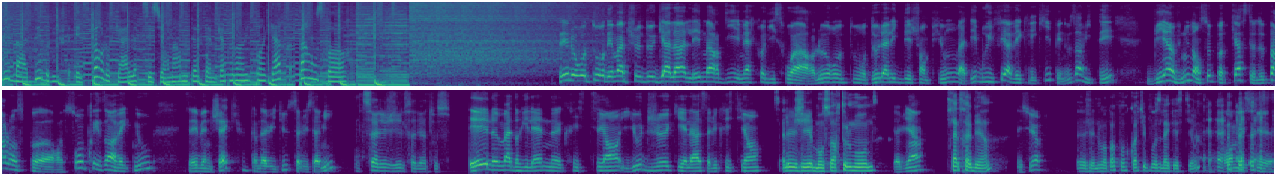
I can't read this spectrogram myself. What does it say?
débat, débrief et sport local, c'est sur Marmite FM 88.4, parlons sport. C'est le retour des matchs de gala les mardis et mercredis soirs. Le retour de la Ligue des Champions à débriefer avec l'équipe et nos invités. Bienvenue dans ce podcast de Parlons Sport. Sont présents avec nous, c'est Benchek, comme d'habitude. Salut Samy. Salut Gilles, salut à tous et le madrilène Christian Huge qui est là. Salut Christian. Salut Gilles, bonsoir tout le monde. Tu vas bien? Très très bien. C'est sûr? Euh, je ne vois pas pourquoi tu poses la question. Bon, messieurs.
